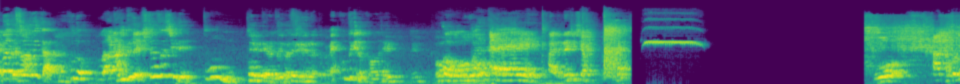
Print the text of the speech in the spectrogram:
私はなんかこのうわ指で人差し指でトントンってやるとかですよねとかね。この時の顔ねおおおえいはい、練習しよう。おあこれ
